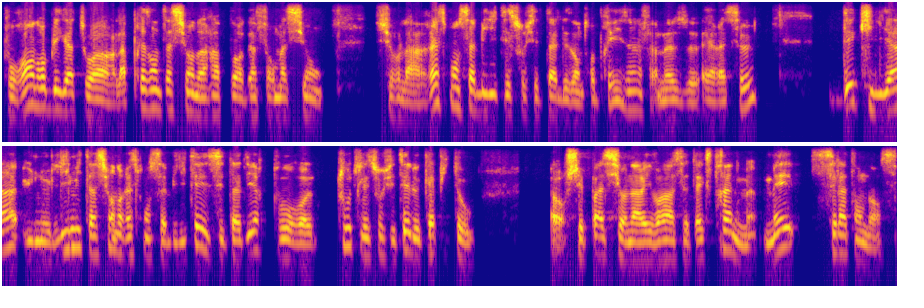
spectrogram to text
pour rendre obligatoire la présentation d'un rapport d'information sur la responsabilité sociétale des entreprises, hein, la fameuse RSE, dès qu'il y a une limitation de responsabilité, c'est-à-dire pour toutes les sociétés de capitaux. Alors, je ne sais pas si on arrivera à cet extrême, mais c'est la tendance.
